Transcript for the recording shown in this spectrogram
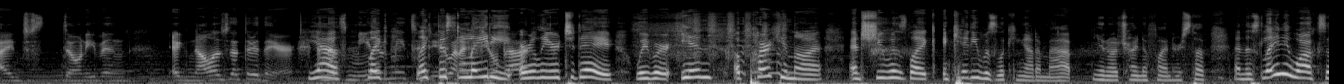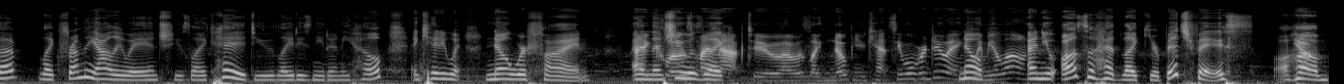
I just don't even acknowledge that they're there. And yeah. that's mean Like of me to like do, this and I feel lady earlier today. We were in a parking lot, and she was like, and Kitty was looking at a map, you know, trying to find her stuff. And this lady walks up, like from the alleyway, and she's like, "Hey, do you ladies need any help?" And Kitty went, "No, we're fine." And I then she was my like, map too. I was like, nope, you can't see what we're doing. No, Leave me alone. And you also had like your bitch face. Um,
